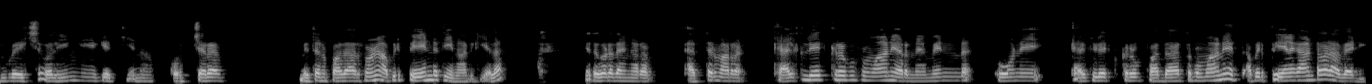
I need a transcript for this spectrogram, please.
දුරේක්ෂ වලින් ඒක කියන කොච්චර මෙතන පදාර්ථන අපිට පේන්ඩ තියෙනවාද කියලා. එතකොට දැන් අර ඇත්තර මර කැල්කුලේට් කරපු ප්‍රමාණය අර නැමෙන්ඩ ඕනේ කැල්කුලේට් කරපු පදාර්ථ ප්‍රමාණයත් අපිට පේන ගාන්ට වඩා වැඩි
